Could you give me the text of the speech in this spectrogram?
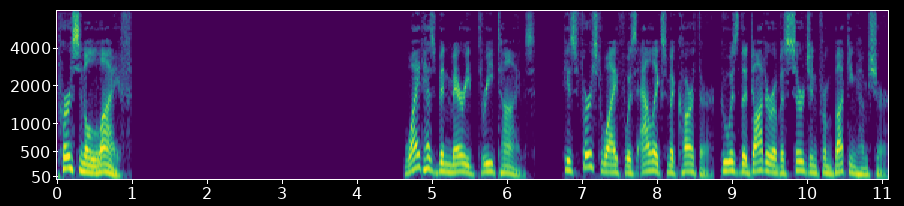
Personal life White has been married three times. His first wife was Alex MacArthur, who was the daughter of a surgeon from Buckinghamshire,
